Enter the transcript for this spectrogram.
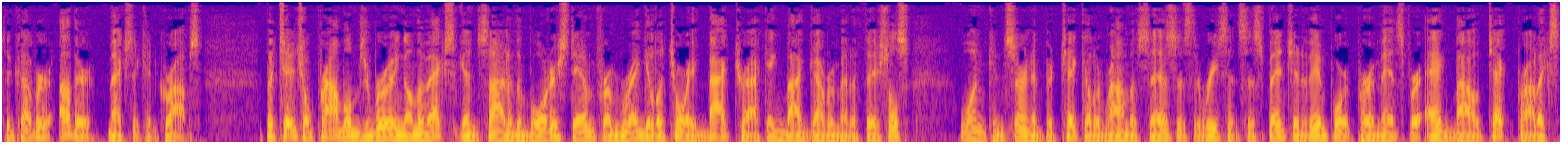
to cover other Mexican crops. Potential problems brewing on the Mexican side of the border stem from regulatory backtracking by government officials. One concern in particular, Ramos says, is the recent suspension of import permits for ag biotech products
